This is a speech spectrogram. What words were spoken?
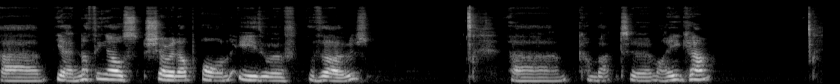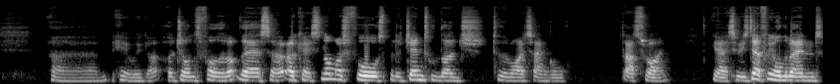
Uh, yeah, nothing else showing up on either of those. Um, come back to my eCamp. Um, here we go. Oh, John's followed up there. So, okay, so not much force, but a gentle nudge to the right angle. That's right. Yeah, so he's definitely on the mend,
